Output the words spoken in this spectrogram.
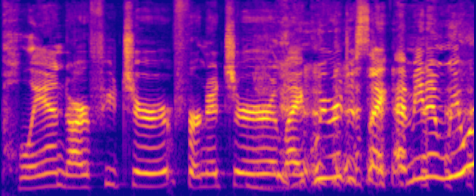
planned our future furniture. Like we were just like, I mean, and we were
